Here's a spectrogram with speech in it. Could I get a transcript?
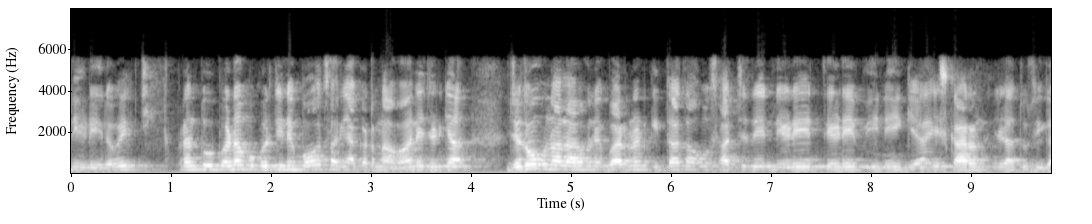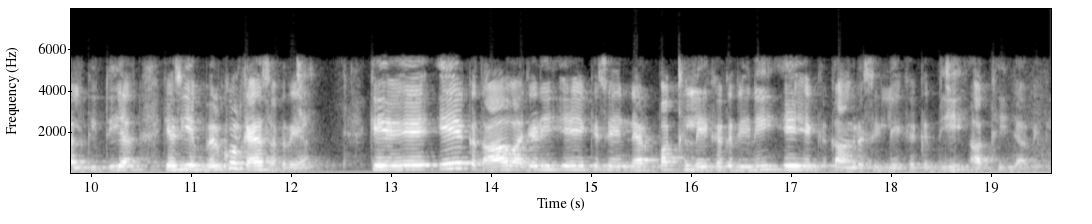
ਨੇੜੇ ਰਵੇ। ਪਰੰਤੂ ਪ੍ਰਣਬ ਮੁਖਰਜੀ ਨੇ ਬਹੁਤ ਸਾਰੀਆਂ ਘਟਨਾਵਾਂ ਨੇ ਜਿਹੜੀਆਂ ਜਦੋਂ ਉਹਨਾਂ ਦਾ ਉਹਨੇ ਵਰਣਨ ਕੀਤਾ ਤਾਂ ਉਹ ਸੱਚ ਦੇ ਨੇੜੇ ਤੇੜੇ ਵੀ ਨਹੀਂ ਗਿਆ। ਇਸ ਕਾਰਨ ਜਿਹੜਾ ਤੁਸੀਂ ਗੱਲ ਕੀਤੀ ਆ ਕਿ ਅਸੀਂ ਇਹ ਬਿਲਕੁਲ ਕਹਿ ਸਕਦੇ ਹਾਂ ਕਿ ਇਹ ਕਿਤਾਬ ਆ ਜਿਹੜੀ ਇਹ ਕਿਸੇ ਨਿਰਪੱਖ ਲੇਖਕ ਦੀ ਨਹੀਂ ਇਹ ਇੱਕ ਕਾਂਗਰਸੀ ਲੇਖਕ ਦੀ ਆਖੀ ਜਾਵੇਗੀ।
